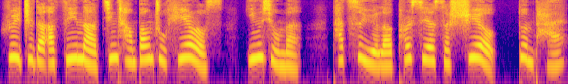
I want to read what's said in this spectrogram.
睿智的 Athena 经常帮助 heroes 英雄们，他赐予了 Perseus a shield。盾牌，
